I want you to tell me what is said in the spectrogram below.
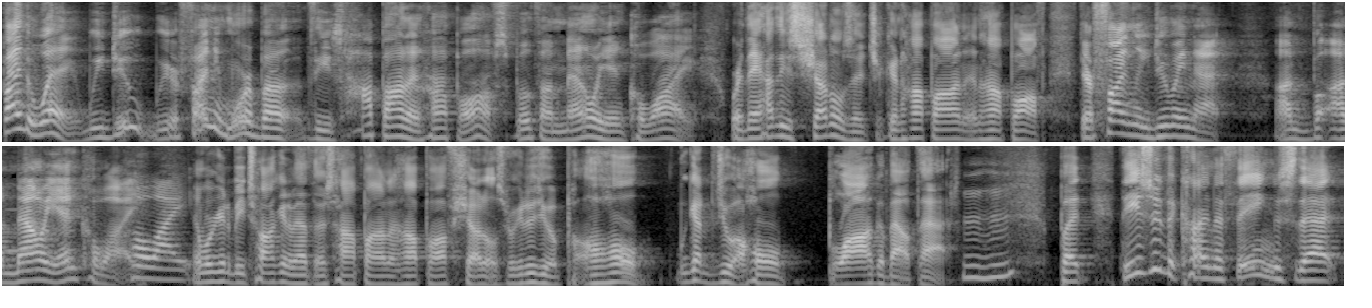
by the way we do we are finding more about these hop on and hop offs both on maui and kauai where they have these shuttles that you can hop on and hop off they're finally doing that on, on Maui and Kauai. Kauai. And we're going to be talking about those hop on and hop off shuttles. We're going to do a, a whole, we got to do a whole blog about that. Mm-hmm. But these are the kind of things that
